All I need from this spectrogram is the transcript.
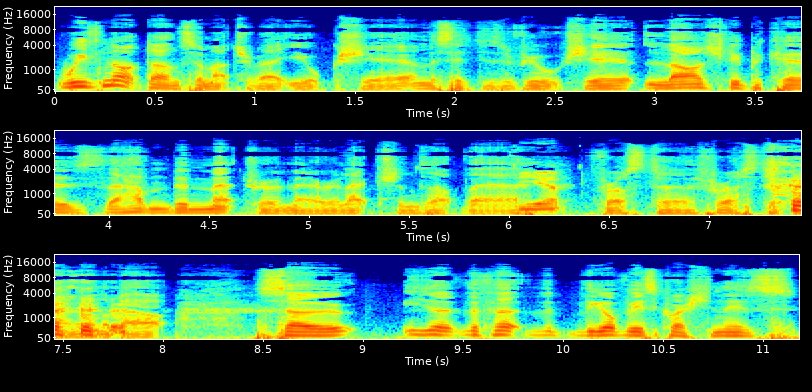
We've not done so much about Yorkshire and the cities of Yorkshire, largely because there haven't been metro mayor elections up there Yep. for us to for us to bang on about. So you know, the, the the obvious question is.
